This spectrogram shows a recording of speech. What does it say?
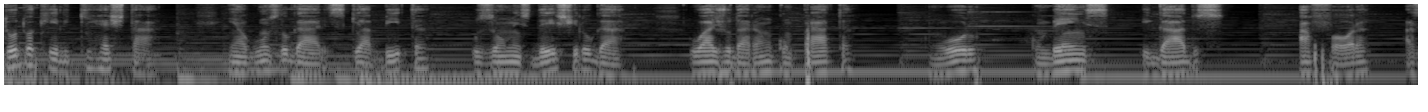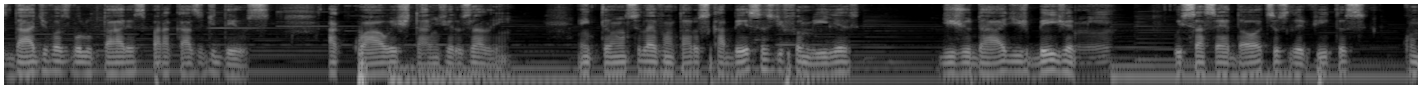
Todo aquele que restar em alguns lugares que habita os homens deste lugar o ajudarão com prata, com ouro, com bens e gados, afora as dádivas voluntárias para a casa de Deus, a qual está em Jerusalém. Então se levantaram os cabeças de famílias de Judá e de Benjamim os sacerdotes os levitas, com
